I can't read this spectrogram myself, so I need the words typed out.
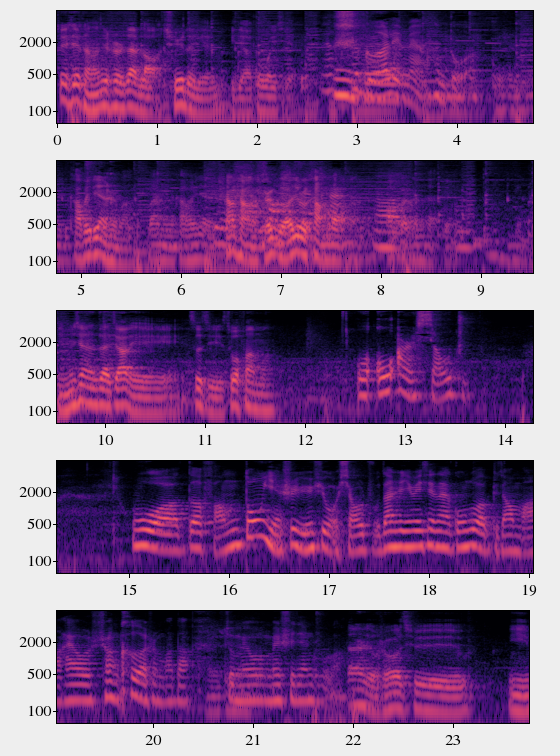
这些可能就是在老区里比较多一些，食阁里面很多，就是咖啡店是吧？外面的咖啡店，商场食阁就是看不到的。你们现在在家里自己做饭吗？我偶尔小煮。我的房东也是允许我小煮，但是因为现在工作比较忙，还要上课什么的，就没有没时间煮了。但是有时候去你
